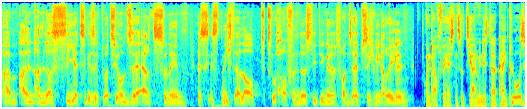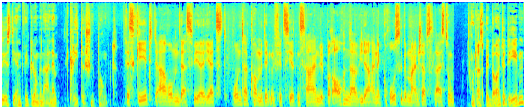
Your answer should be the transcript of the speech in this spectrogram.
haben allen Anlass, die jetzige Situation sehr ernst zu nehmen. Es ist nicht erlaubt zu hoffen, dass die Dinge von selbst sich wieder regeln. Und auch für Hessens Sozialminister Kai Klose ist die Entwicklung in einem kritischen Punkt. Es geht darum, dass wir jetzt runterkommen mit den infizierten Zahlen. Wir brauchen da wieder eine große Gemeinschaftsleistung. Und das bedeutet eben,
